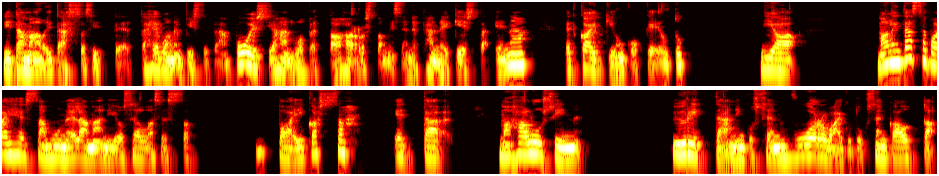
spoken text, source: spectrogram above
niin tämä oli tässä sitten, että hevonen pistetään pois ja hän lopettaa harrastamisen, että hän ei kestä enää, että kaikki on kokeiltu. Ja mä olin tässä vaiheessa mun elämäni jo sellaisessa paikassa, että mä halusin yrittää niin kuin sen vuorovaikutuksen kautta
